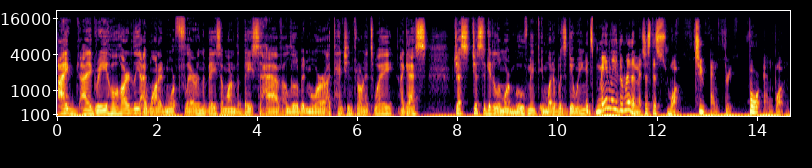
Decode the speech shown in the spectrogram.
I I agree wholeheartedly. I wanted more flair in the bass. I wanted the bass to have a little bit more attention thrown its way. I guess, just just to get a little more movement in what it was doing. It's mainly the rhythm. It's just this one, two, and three, four, and one,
